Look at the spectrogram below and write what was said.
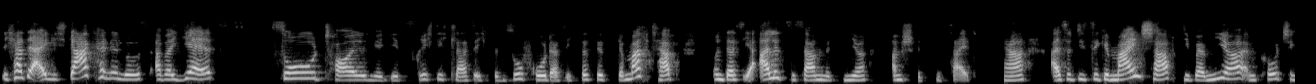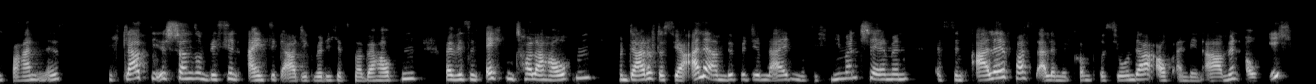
ich hatte eigentlich gar keine Lust, aber jetzt so toll, mir geht es richtig klasse. Ich bin so froh, dass ich das jetzt gemacht habe und dass ihr alle zusammen mit mir am Schwitzen seid. Ja, also diese Gemeinschaft, die bei mir im Coaching vorhanden ist, ich glaube, die ist schon so ein bisschen einzigartig, würde ich jetzt mal behaupten, weil wir sind echt ein toller Haufen und dadurch, dass wir alle am Lipidem leiden, muss sich niemand schämen. Es sind alle, fast alle mit Kompression da, auch an den Armen, auch ich.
